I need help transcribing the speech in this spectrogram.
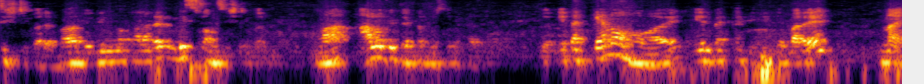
সৃষ্টি করে বা বিভিন্ন কালারের মিশ্রণ সৃষ্টি করে। বা আলোকিত একটা বস্তু দেখা যায়। তো এটা কেন হয়? এর ব্যাখ্যা কি দিতে পারে নাই।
